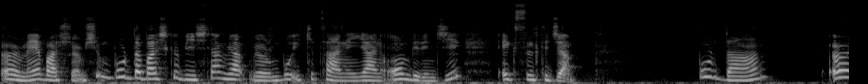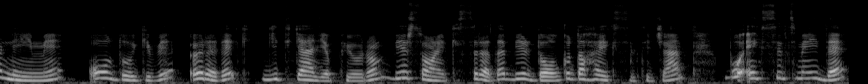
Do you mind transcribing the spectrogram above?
örmeye başlıyorum. Şimdi burada başka bir işlem yapmıyorum. Bu iki tane yani 11.yi eksilteceğim. Buradan örneğimi olduğu gibi örerek git gel yapıyorum. Bir sonraki sırada bir dolgu daha eksilteceğim. Bu eksiltmeyi de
